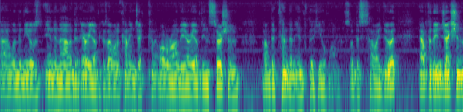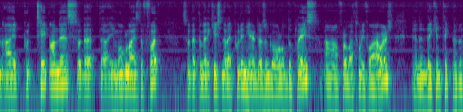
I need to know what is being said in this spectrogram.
uh, when the needle's in and out of that area because I want to kind of inject kind of all around the area of the insertion of the tendon into the heel bone. So this is how I do it. After the injection, I put tape on this so that uh, immobilize the foot so that the medication that I put in here doesn't go all over the place uh, for about 24 hours and then they can take the, the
